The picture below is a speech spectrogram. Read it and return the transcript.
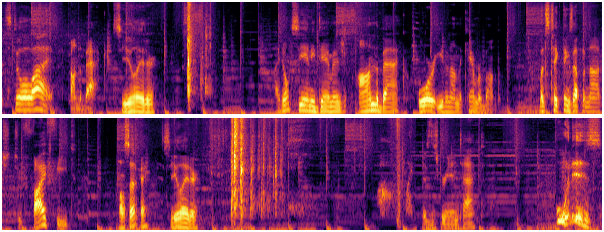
It's still alive on the back. See you later. I don't see any damage on the back or even on the camera bump. Let's take things up a notch to five feet. All set? Okay, see you later. Oh my, is the screen intact? Oh, it is!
